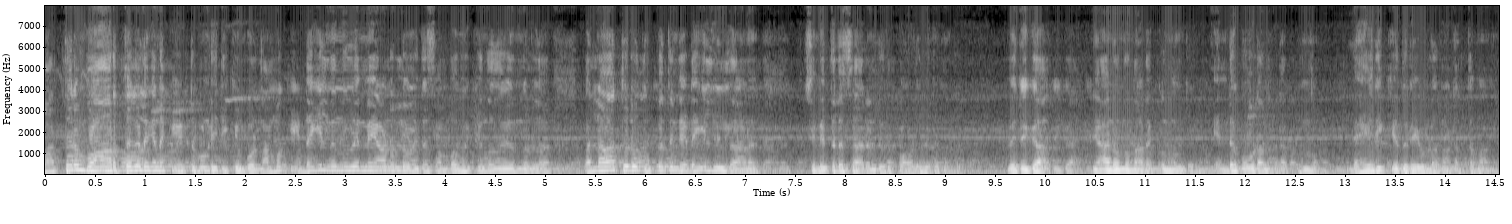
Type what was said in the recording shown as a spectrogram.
അപ്പൊ അത്തരം വാർത്തകൾ ഇങ്ങനെ കേട്ടുകൊണ്ടിരിക്കുമ്പോൾ നമുക്ക് ഇടയിൽ നിന്ന് തന്നെയാണല്ലോ ഇത് സംഭവിക്കുന്നത് എന്നുള്ള വല്ലാത്തൊരു ദുഃഖത്തിന്റെ ഇടയിൽ നിന്നാണ് ചെന്നിത്തല സാറിന്റെ ഒരു കോൾ വരുന്നത്. വരിക ഞാനൊന്ന് നടക്കുന്നുണ്ട്. എന്റെ കൂടെ നടക്കുന്നു. ലഹരിക്കെതിരെയുള്ള നടത്തമാണ്.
